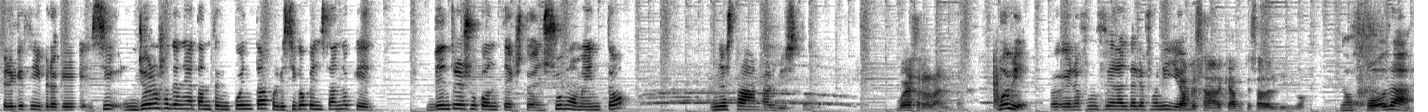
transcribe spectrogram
Pero que sí, pero que sí, yo no se tendría tanto en cuenta porque sigo pensando que dentro de su contexto, en su momento, no estaba mal visto. Voy a cerrar la ventana. Muy bien, porque no funciona el Que ha telefonillo. empezado, que ha empezado el bingo. No jodas.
